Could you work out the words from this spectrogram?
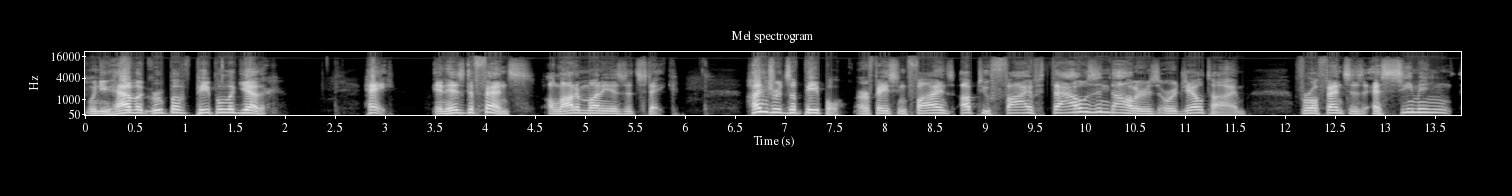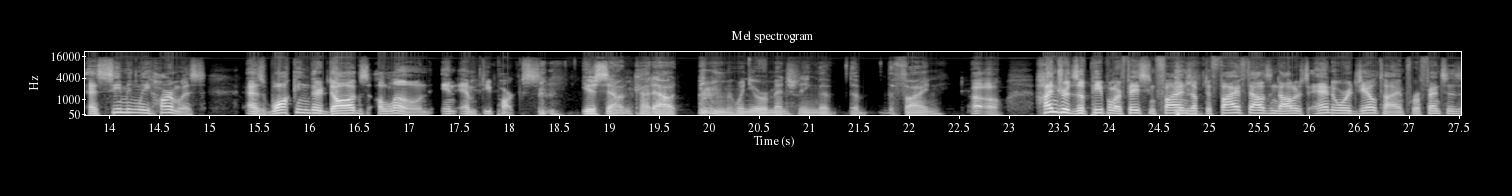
when you have a group of people together. Hey, in his defense, a lot of money is at stake. Hundreds of people are facing fines up to $5,000 or jail time for offenses as seeming as seemingly harmless as walking their dogs alone in empty parks. Your sound cut out when you were mentioning the the, the fine. Uh oh. Hundreds of people are facing fines up to five thousand dollars and or jail time for offenses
